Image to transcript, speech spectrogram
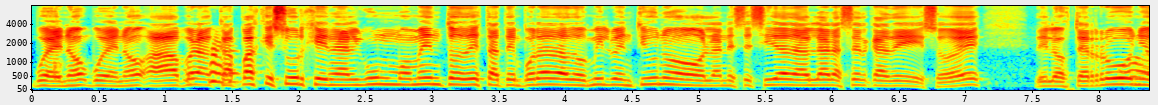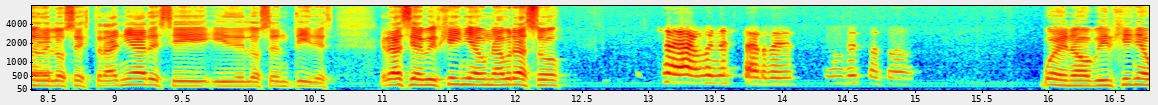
Bueno, bueno, habrá, capaz que surge en algún momento de esta temporada 2021 la necesidad de hablar acerca de eso, ¿eh? de los terruños, de los extrañares y, de los sentires. Gracias Virginia, un abrazo. Chao, buenas tardes. Un beso a todos. Bueno, Virginia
